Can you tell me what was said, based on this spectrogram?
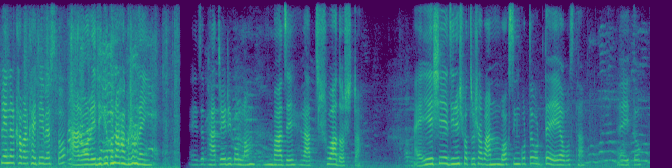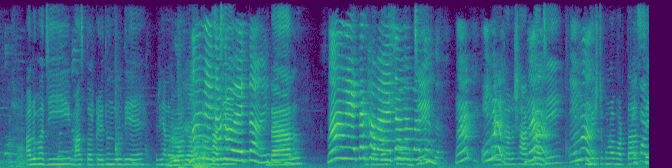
প্লেনের খাবার খাইতে ব্যস্ত আর ওর এদিকে কোনো আগ্রহ নেই। এই যে ভাত রেডি করলাম বাজে রাত সোয়া দশটা। এসে জিনিসপত্র সব আনবক্সিং করতে করতে এই অবস্থা। এই তো আলু ভাজি মাছ তরকারি ধুন্দল দিয়ে রিহান ভাজি ডাল সবজি। এটা হলো শাক ভাজি একটু মিষ্টি কুমড়া ভর্তা আছে।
